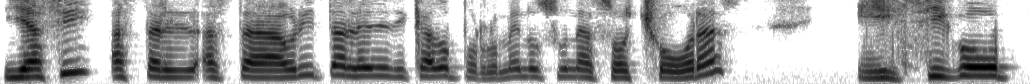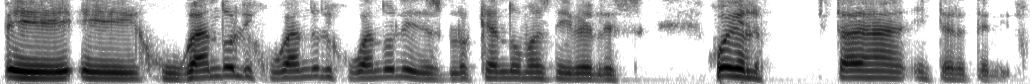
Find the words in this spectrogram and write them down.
Y así, hasta, el- hasta ahorita le he dedicado por lo menos unas ocho horas y sigo eh, eh, jugándole, jugándole, jugándole y desbloqueando más niveles. Jueguelo, está entretenido.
